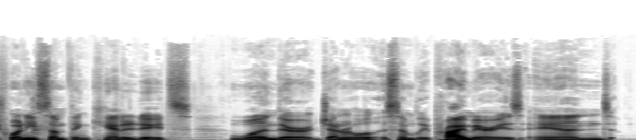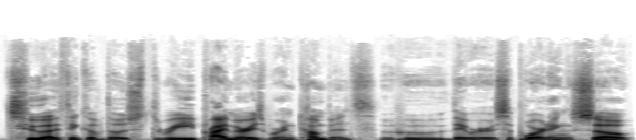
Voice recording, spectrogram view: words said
20 something candidates won their General Assembly primaries, and two, I think, of those three primaries were incumbents who they were supporting. So,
